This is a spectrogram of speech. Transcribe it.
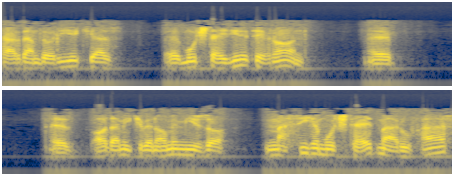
سردمداری یکی از مجتهدین تهران آدمی که به نام میرزا مسیح مجتهد معروف هست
